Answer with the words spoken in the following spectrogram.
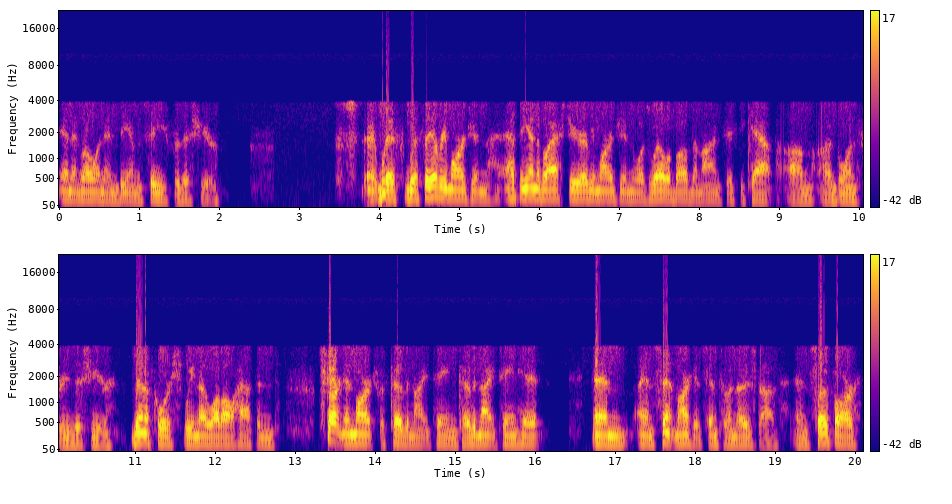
in enrolling in DMC for this year. With with every margin at the end of last year, every margin was well above the 950 cap um, uh, going through this year. Then, of course, we know what all happened starting in March with COVID-19. COVID-19 hit and and sent markets into a nosedive. And so far,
